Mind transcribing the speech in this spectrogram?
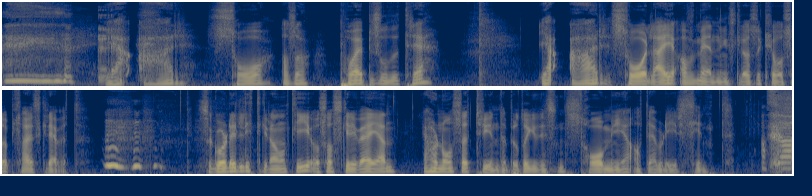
Jeg er så Altså, på episode tre Jeg er så lei av meningsløse close-ups, har jeg skrevet. Så går det litt grann av tid, og så skriver jeg igjen. Jeg har nå sett trynet til protagonisten så mye at jeg blir sint. Altså,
